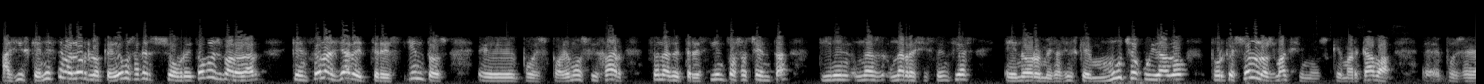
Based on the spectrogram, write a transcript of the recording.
Así es que en este valor lo que debemos hacer sobre todo es valorar que en zonas ya de 300, eh, pues podemos fijar zonas de 380, tienen unas, unas resistencias enormes. Así es que mucho cuidado porque son los máximos que marcaba eh, pues eh,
